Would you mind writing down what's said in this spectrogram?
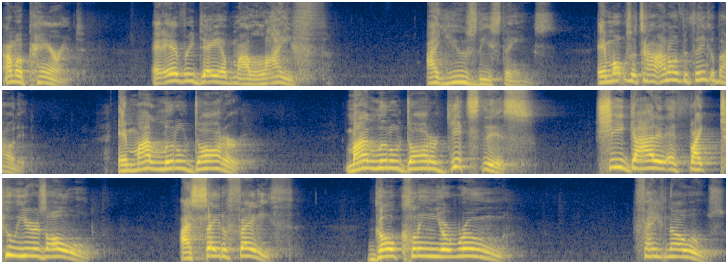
I'm a parent. And every day of my life, I use these things. And most of the time, I don't even think about it. And my little daughter, my little daughter gets this. She got it at like two years old. I say to Faith, go clean your room. Faith knows.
